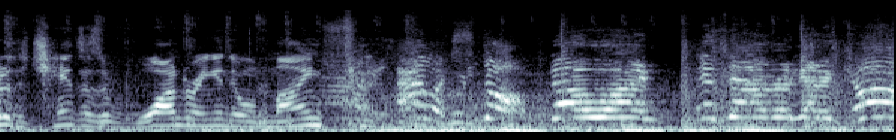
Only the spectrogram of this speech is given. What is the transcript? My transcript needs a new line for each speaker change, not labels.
What are the chances of wandering into a minefield?
Alex, stop! No one is ever gonna come!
